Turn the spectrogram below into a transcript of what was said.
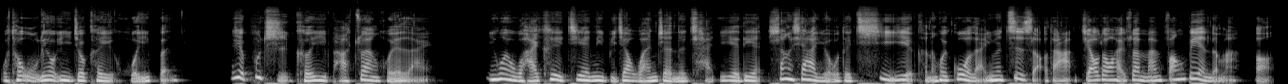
我投五六亿就可以回本，而且不止可以把它赚回来，因为我还可以建立比较完整的产业链，上下游的企业可能会过来，因为至少它交通还算蛮方便的嘛啊。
